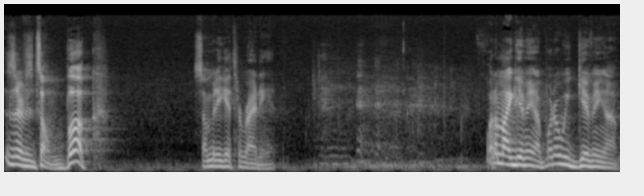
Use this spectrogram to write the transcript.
Deserves its own book. Somebody get to writing it. what am I giving up? What are we giving up?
